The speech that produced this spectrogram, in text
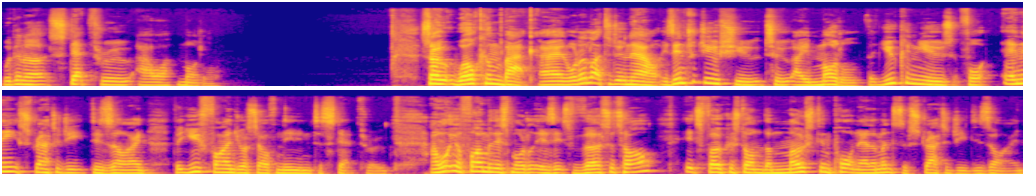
we're going to step through our model. So welcome back. And what I'd like to do now is introduce you to a model that you can use for any strategy design that you find yourself needing to step through. And what you'll find with this model is it's versatile, it's focused on the most important elements of strategy design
